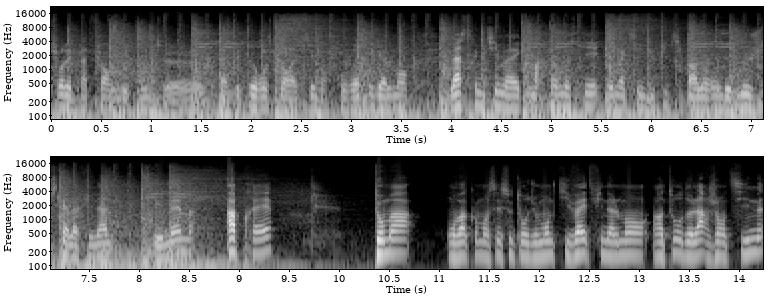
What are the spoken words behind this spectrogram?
sur les plateformes d'écoute. Euh, vous tapez Eurosport FC, vous retrouverez également la Stream Team avec Martin Mosnier et Maxime Dupuis qui parleront des Bleus jusqu'à la finale et même après. Thomas, on va commencer ce tour du monde qui va être finalement un tour de l'Argentine.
